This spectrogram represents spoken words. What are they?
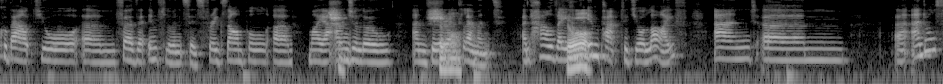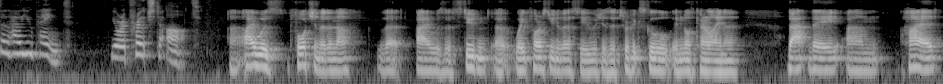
Talk about your um, further influences? For example, um, Maya sure. Angelou and Vera sure. Klement, and how they sure. have impacted your life, and um, uh, and also how you paint, your approach to art. Uh, I was fortunate enough that I was a student at Wake Forest University, which is a terrific school in North Carolina, that they um, hired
